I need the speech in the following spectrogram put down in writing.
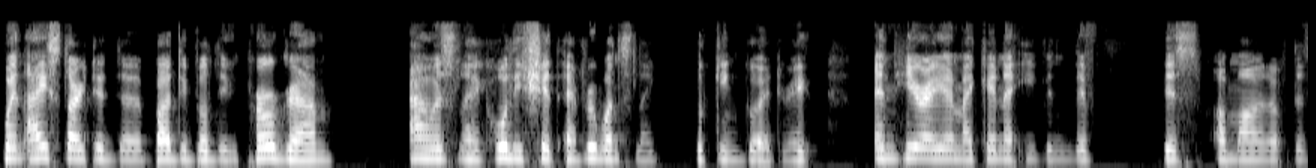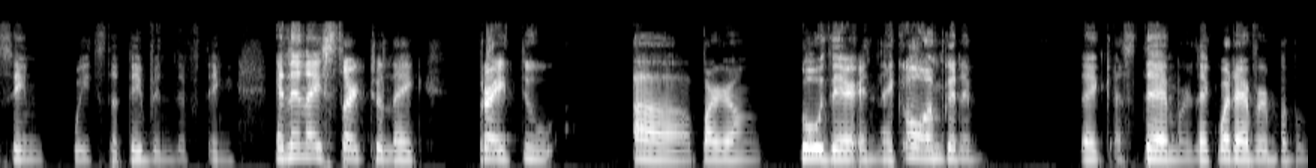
when I started the bodybuilding program, I was like, holy shit, everyone's like looking good, right? And here I am, I cannot even lift this amount of the same weights that they've been lifting. And then I start to like try to uh parang go there and like, oh, I'm gonna like as them or like whatever, blah blah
